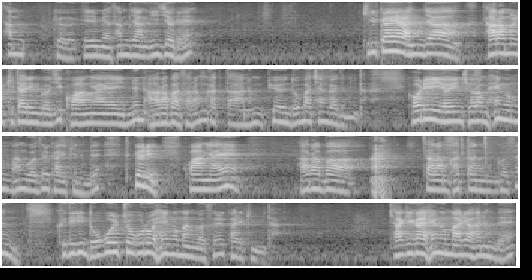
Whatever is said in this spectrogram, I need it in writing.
3, 그 예레미야 3장 2절에 길가에 앉아 사람을 기다린 것이 광야에 있는 아라바 사람 같다는 표현도 마찬가지입니다. 거리 여인처럼 행음한 것을 가리키는데 특별히 광야에 아라바 사람 같다는 것은 그들이 노골적으로 행음한 것을 가리킵니다. 자기가 행음하려 하는데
